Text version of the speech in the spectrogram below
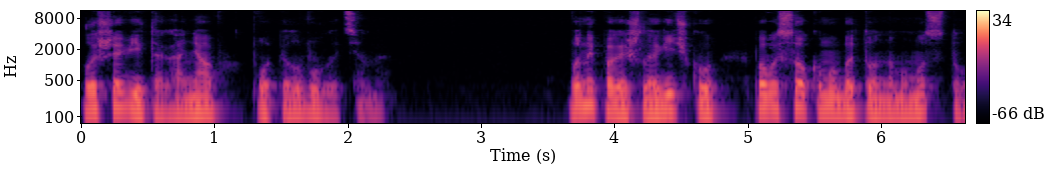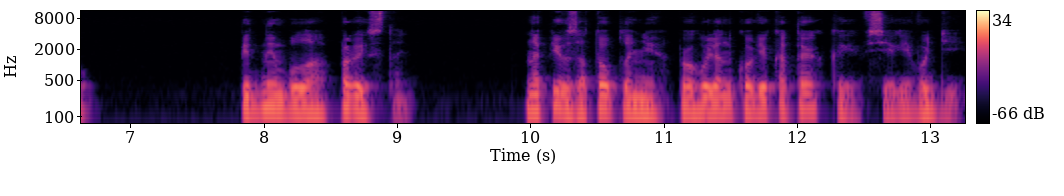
лише вітер ганяв попіл вулицями. Вони перейшли річку по високому бетонному мосту. Під ним була пристань, напівзатоплені прогулянкові катерки в сірій воді.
